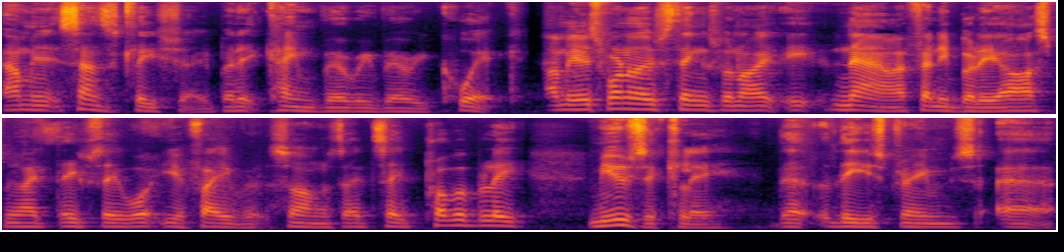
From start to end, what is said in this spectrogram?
I mean, it sounds cliche, but it came very, very quick. I mean, it's one of those things when I, it, now, if anybody asked me, they'd say, what are your favorite songs? I'd say probably musically, that these dreams uh,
